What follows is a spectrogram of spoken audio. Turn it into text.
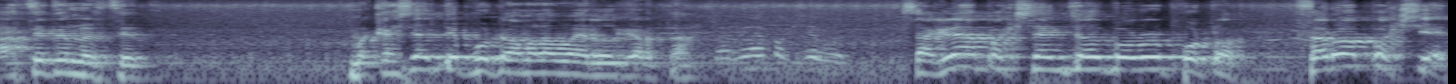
असते ते नसते. मग कशात ते फोटो आम्हाला व्हायरल करता? सगळ्या पक्षांच्या बरोबर फोटो. सर्व पक्ष आहेत.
